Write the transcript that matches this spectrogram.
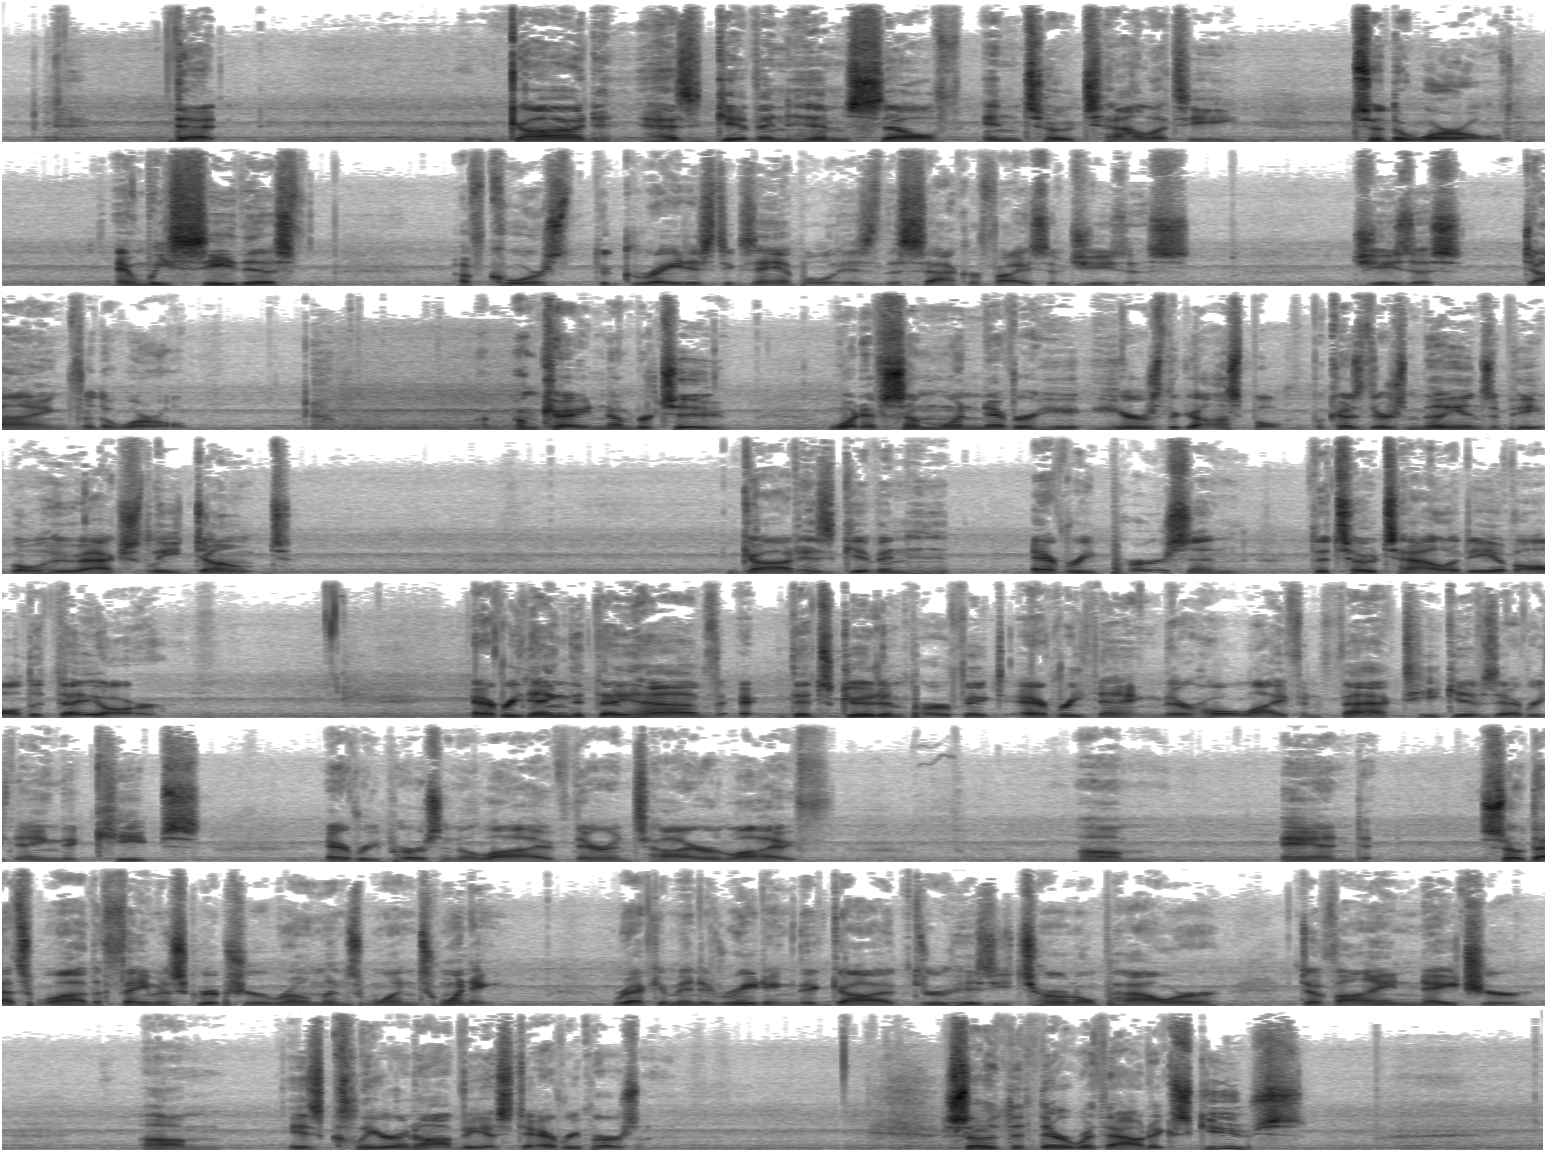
that God has given Himself in totality to the world. And we see this, of course, the greatest example is the sacrifice of Jesus. Jesus dying for the world. Okay, number two, what if someone never he- hears the gospel? Because there's millions of people who actually don't. God has given every person the totality of all that they are. Everything that they have that's good and perfect, everything, their whole life. In fact, He gives everything that keeps every person alive their entire life. Um, and so that's why the famous scripture Romans 1:20 recommended reading that God through his eternal power, divine nature um, is clear and obvious to every person. So that they're without excuse.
